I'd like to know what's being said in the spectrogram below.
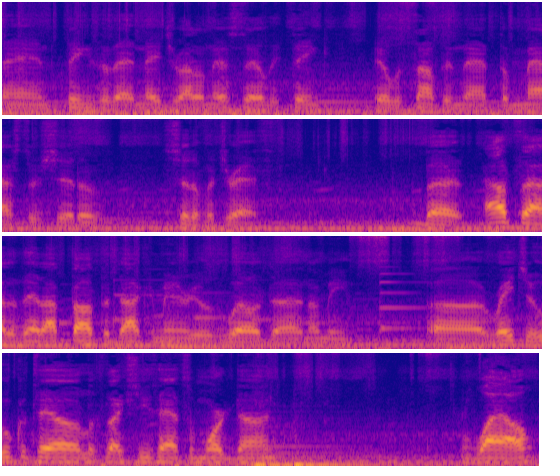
and things of that nature. I don't necessarily think it was something that the master should have should have addressed. But outside of that, I thought the documentary was well done. I mean, uh, Rachel Uchitel looks like she's had some work done. Wow.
